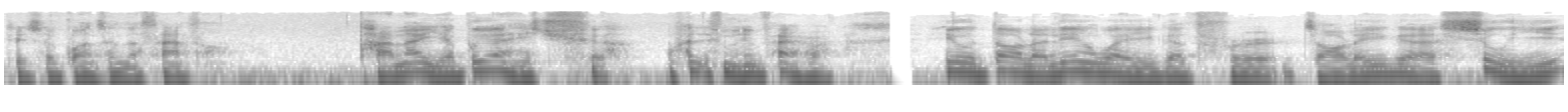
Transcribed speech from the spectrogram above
就是光成的三嫂，他呢也不愿意去，我就没办法，又到了另外一个村，找了一个兽医。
